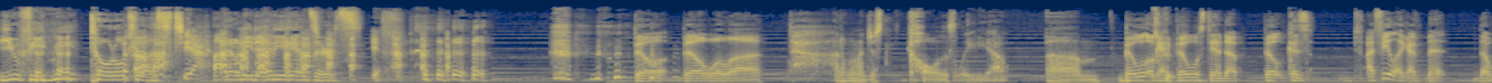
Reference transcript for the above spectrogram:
You feed me. Total trust. Yeah. I don't need any answers. Yeah. Bill. Bill will. uh I don't want to just call this lady out. Um. Bill. Okay. Bill will stand up. Bill, because I feel like I've met the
